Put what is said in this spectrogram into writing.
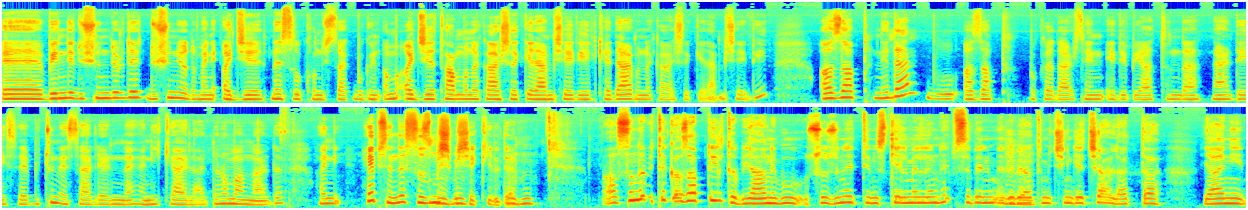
e, beni de düşündürdü. Düşünüyordum hani acı nasıl konuşsak bugün ama acı tam buna karşılık gelen bir şey değil. Keder buna karşılık gelen bir şey değil. Azap neden bu azap bu kadar senin edebiyatında neredeyse bütün eserlerinde hani hikayelerde romanlarda hani hepsinde sızmış bir şekilde. Aslında bir tek azap değil tabii. Yani bu sözünü ettiğimiz kelimelerin hepsi benim edebiyatım için geçerli. Hatta yani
